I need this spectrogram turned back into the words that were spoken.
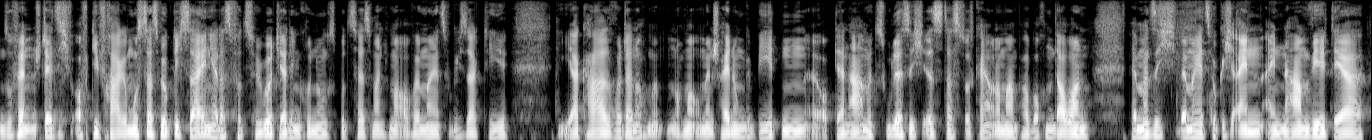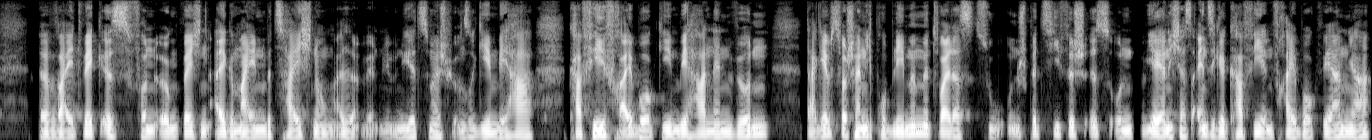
Insofern stellt sich oft die Frage, muss das wirklich sein? Ja, das verzögert ja den Gründungsprozess manchmal auch, wenn man jetzt wirklich sagt, die, die IHK wird da noch, noch mal um Entscheidungen gebeten, äh, ob der Name zulässig ist. Das, das kann ja auch noch mal ein paar Wochen dauern. Wenn man sich, wenn man jetzt wirklich einen, einen Namen wählt, der äh, weit weg ist von irgendwelchen allgemeinen Bezeichnungen. Also wenn wir jetzt zum Beispiel unsere GmbH Café Freiburg GmbH nennen würden, da gäbe es wahrscheinlich Probleme mit, weil das zu unspezifisch ist und wir ja nicht das einzige Café in Freiburg wären, ja.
